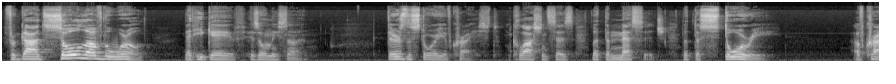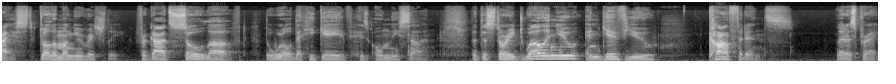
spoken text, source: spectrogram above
For God so loved the world that he gave his only son. There's the story of Christ. Colossians says, Let the message, let the story of Christ dwell among you richly. For God so loved the world that he gave his only Son. Let the story dwell in you and give you confidence. Let us pray.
